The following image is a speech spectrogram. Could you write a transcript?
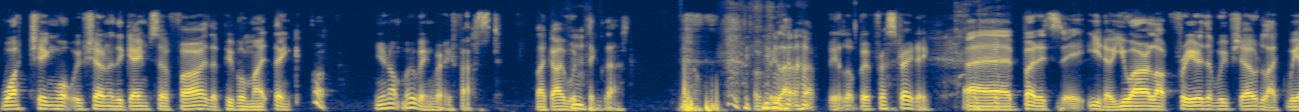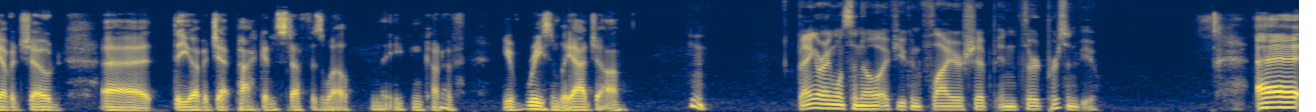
watching what we've shown in the game so far that people might think, oh, you're not moving very fast. Like I would Hmm. think that. I'd be like, that'd be a little bit frustrating. Uh, but it's, you know, you are a lot freer than we've showed. Like we haven't showed, uh, that you have a jetpack and stuff as well. And that you can kind of, you're reasonably agile. Bangarang wants to know if you can fly your ship in third person view. Uh,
